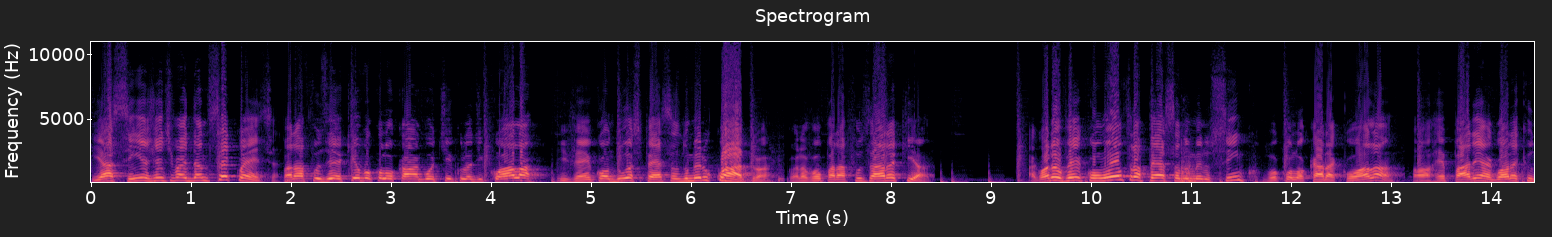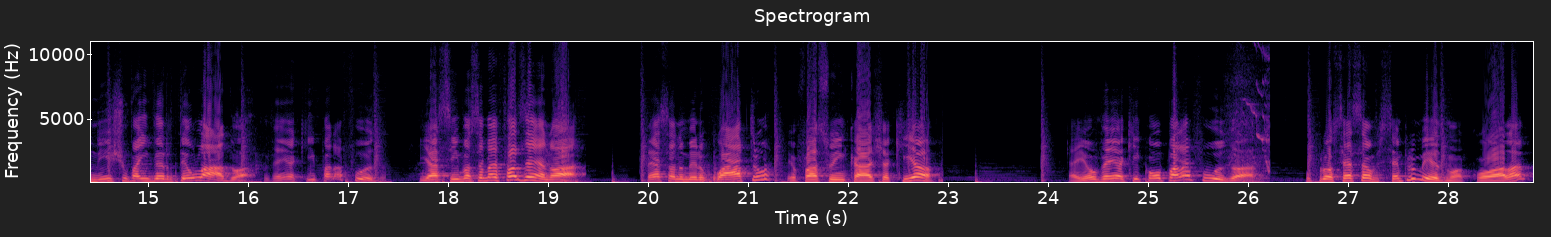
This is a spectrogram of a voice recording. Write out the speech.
E assim a gente vai dando sequência. Parafusei aqui, eu vou colocar uma gotícula de cola e venho com duas peças número 4, ó. Agora eu vou parafusar aqui, ó. Agora eu venho com outra peça número 5, vou colocar a cola, ó. Reparem agora que o nicho vai inverter o lado, ó. Vem aqui e parafuso. E assim você vai fazendo, ó. Peça número 4, eu faço o encaixe aqui, ó. Aí eu venho aqui com o parafuso, ó. O processo é sempre o mesmo, ó. Cola,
